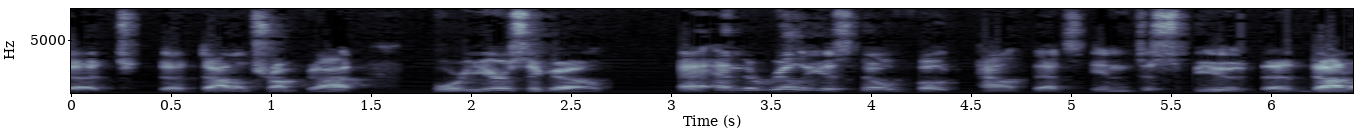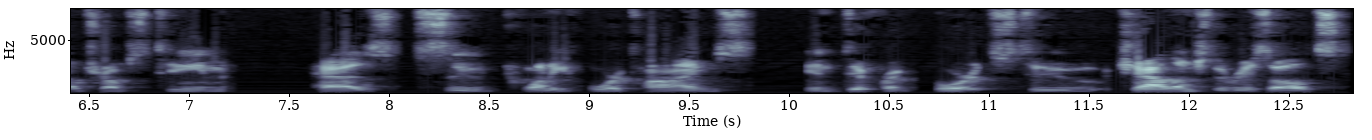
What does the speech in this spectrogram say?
uh, uh, Donald Trump got four years ago. And, and, there really is no vote count that's in dispute. Donald Trump's team has sued 24 times in different courts to challenge the results,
